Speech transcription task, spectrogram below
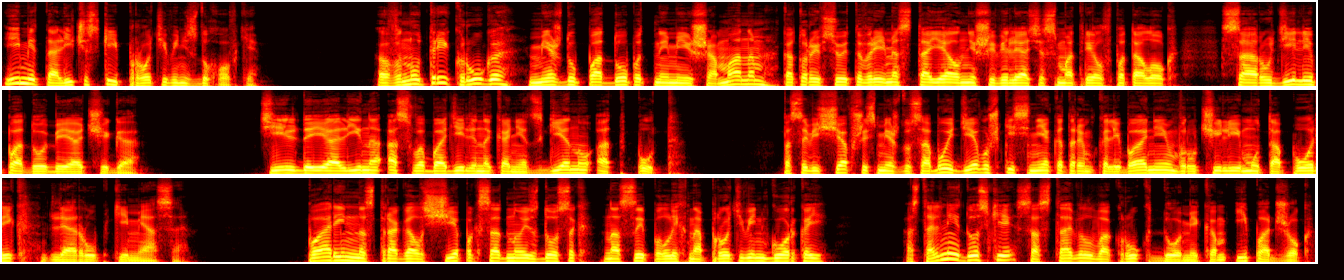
и металлический противень с духовки. Внутри круга, между подопытными и шаманом, который все это время стоял, не шевелясь и смотрел в потолок, соорудили подобие очага. Тильда и Алина освободили, наконец, Гену от пут. Посовещавшись между собой, девушки с некоторым колебанием вручили ему топорик для рубки мяса. Парень настрогал щепок с одной из досок, насыпал их на противень горкой. Остальные доски составил вокруг домиком и поджег.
